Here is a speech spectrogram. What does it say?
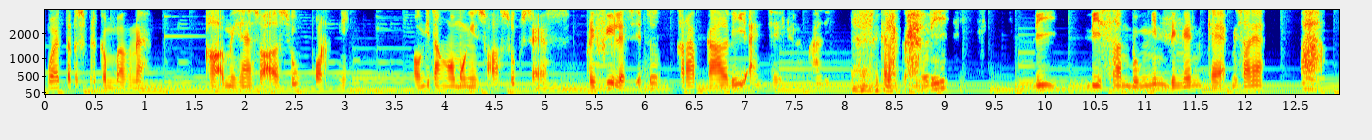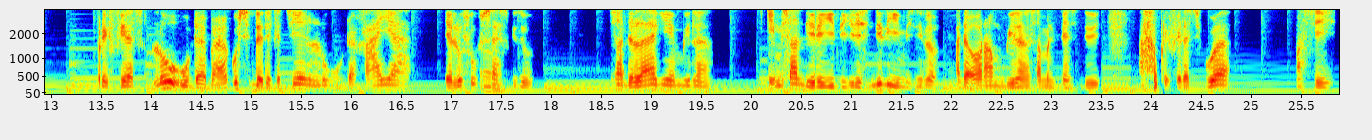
Buat terus berkembang. Nah, kalau misalnya soal support nih, kalau kita ngomongin soal sukses privilege itu kerap kali anjay kerap kali. Kerap kali di disambungin dengan kayak misalnya ah privilege lu udah bagus dari kecil lu udah kaya ya lu sukses gitu. Terus ada lagi yang bilang kayak misal diri diri sendiri misalnya loh ada orang bilang sama diri sendiri ah privilege gue masih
